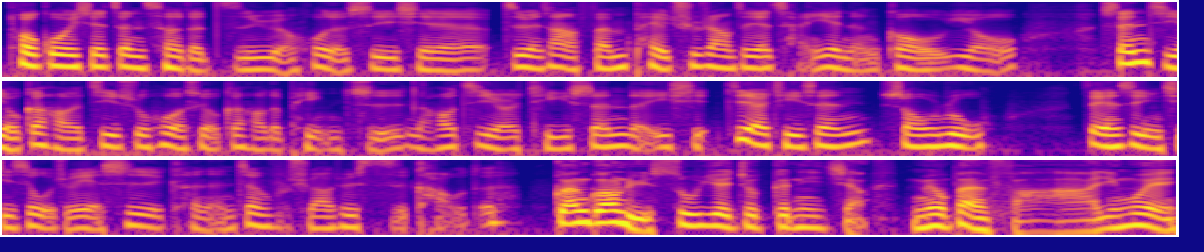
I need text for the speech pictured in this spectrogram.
透过一些政策的资源或者是一些资源上的分配，去让这些产业能够有升级，有更好的技术，或者是有更好的品质，然后继而提升的一些，继而提升收入。这件事情其实我觉得也是可能政府需要去思考的。观光旅宿业就跟你讲没有办法啊，因为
